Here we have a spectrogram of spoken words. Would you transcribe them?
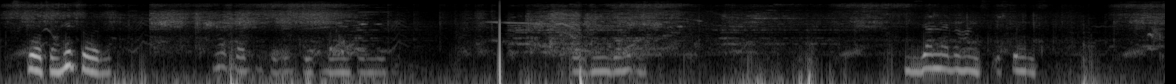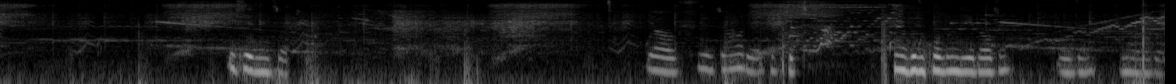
Sportman hepsi olabilir. Gizemlerden hangisi? İstediğiniz. İstediğiniz yap. Ya şu yüzden var ya kötü. Yine gıcık oldum diye de alacağım. Olacağım. Ne olacağım?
